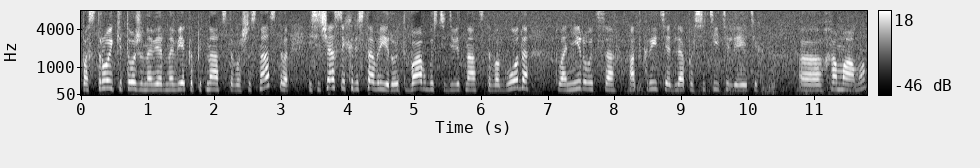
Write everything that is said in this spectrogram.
Постройки тоже, наверное, века 15-16. И сейчас их реставрируют. В августе 19 года планируется открытие для посетителей этих э, хамамов.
